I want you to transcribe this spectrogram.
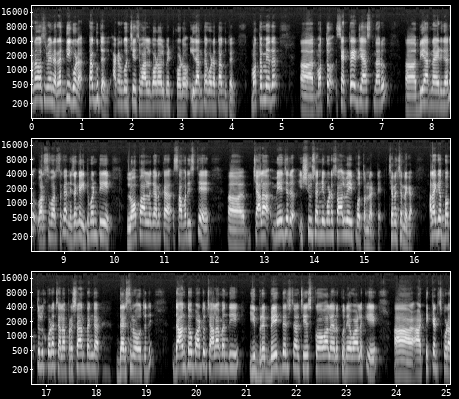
అనవసరమైన రద్దీ కూడా తగ్గుతుంది. అక్కడికి వచ్చేసి వాళ్ళు గొడవలు పెట్టుకోవడం ఇదంతా కూడా తగ్గుతుంది. మొత్తం మీద మొత్తం సెటరేట్ చేస్తున్నారు బీఆర్ నాయుడు గారు. వరుస వరుసగా నిజంగా ఇటువంటి లోపాలను కనుక సవరిస్తే చాలా మేజర్ ఇష్యూస్ అన్నీ కూడా సాల్వ్ అయిపోతున్నట్టే చిన్న చిన్నగా. అలాగే భక్తులకు కూడా చాలా ప్రశాంతంగా దర్శనం అవుతుంది. దాంతోపాటు చాలామంది ఈ బ్రే బ్రేక్ దర్శనాలు చేసుకోవాలి అనుకునే వాళ్ళకి ఆ టికెట్స్ కూడా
